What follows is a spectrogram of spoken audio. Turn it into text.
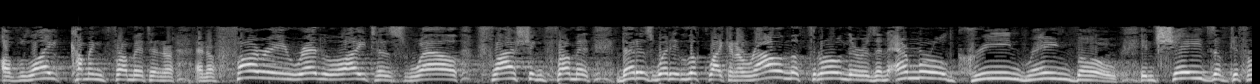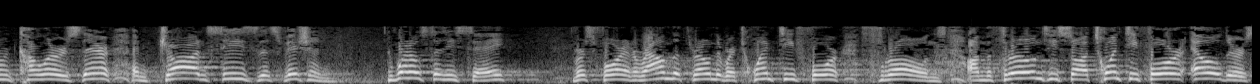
of light coming from it and a, and a fiery red light as well flashing from it, that is what it looked like. And around the throne there is an emerald green rainbow in shades of different colors there. And John sees this vision. And what else does he say? Verse 4, and around the throne there were 24 thrones. On the thrones he saw 24 elders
